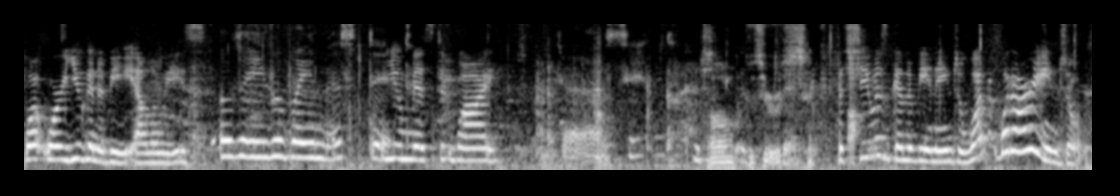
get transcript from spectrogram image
What were you going to be, Eloise? I was an angel, but I missed it. You missed it. Why? Got sick. Oh, because you're sick. But she was going to be an angel. What What are angels?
